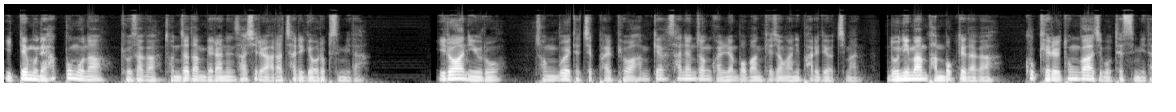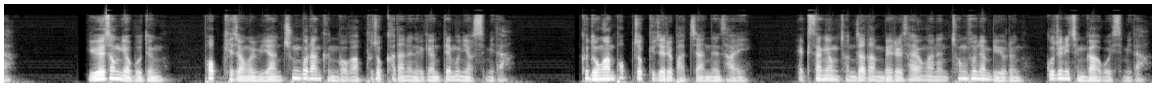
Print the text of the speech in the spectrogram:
이 때문에 학부모나 교사가 전자담배라는 사실을 알아차리기 어렵습니다. 이러한 이유로 정부의 대책 발표와 함께 4년 전 관련 법안 개정안이 발의되었지만 논의만 반복되다가 국회를 통과하지 못했습니다. 유해성 여부 등 법 개정을 위한 충분한 근거가 부족하다는 의견 때문이었습니다. 그동안 법적 규제를 받지 않는 사이 액상형 전자담배를 사용하는 청소년 비율은 꾸준히 증가하고 있습니다.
